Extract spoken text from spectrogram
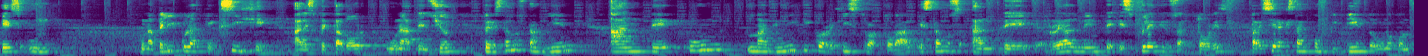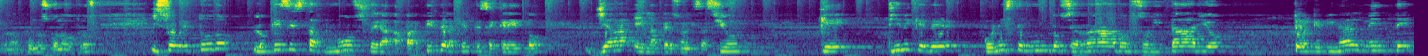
es un una película que exige al espectador una atención, pero estamos también ante un magnífico registro actoral, estamos ante realmente espléndidos actores, pareciera que están compitiendo unos con otros, y sobre todo lo que es esta atmósfera a partir del agente secreto, ya en la personalización, que tiene que ver con este mundo cerrado, solitario, pero que finalmente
